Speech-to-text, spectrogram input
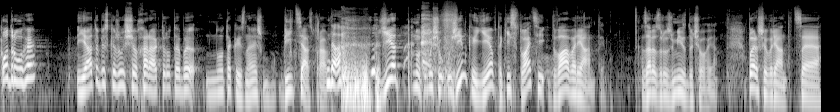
По-друге, я тобі скажу, що характер у тебе, ну такий, знаєш, бійця справді. Да. Є, ну тому що у жінки є в такій ситуації два варіанти. Зараз розумієш, до чого я. Перший варіант це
